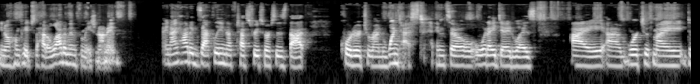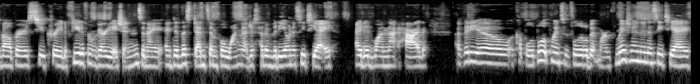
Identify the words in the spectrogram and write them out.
you know, a homepage that had a lot of information on it. And I had exactly enough test resources that quarter to run one test. And so what I did was I um, worked with my developers to create a few different variations. And I, I did this dead simple one that just had a video and a CTA. I did one that had a video, a couple of bullet points with a little bit more information in a CTA.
